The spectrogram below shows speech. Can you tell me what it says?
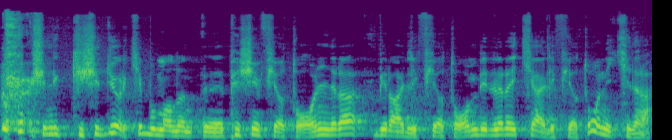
Şimdi kişi diyor ki bu malın e, peşin fiyatı 10 lira, bir aylık fiyatı 11 lira, iki aylık fiyatı 12 lira.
